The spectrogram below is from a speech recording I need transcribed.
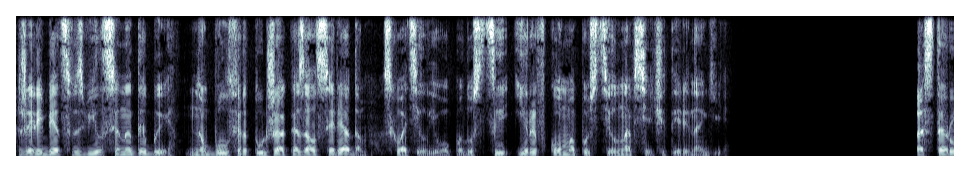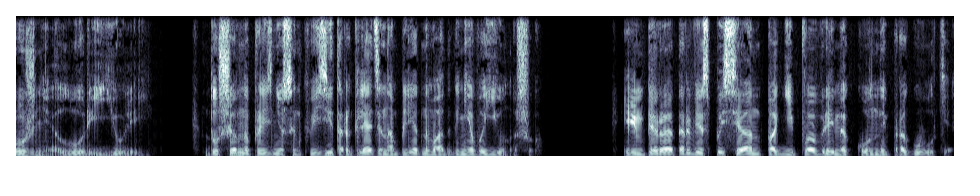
Жеребец взвился на дыбы, но Булфер тут же оказался рядом, схватил его под узцы и рывком опустил на все четыре ноги. «Осторожнее, Лурий Юлий», душевно произнес инквизитор, глядя на бледного от гнева юношу. Император Веспасиан погиб во время конной прогулки.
